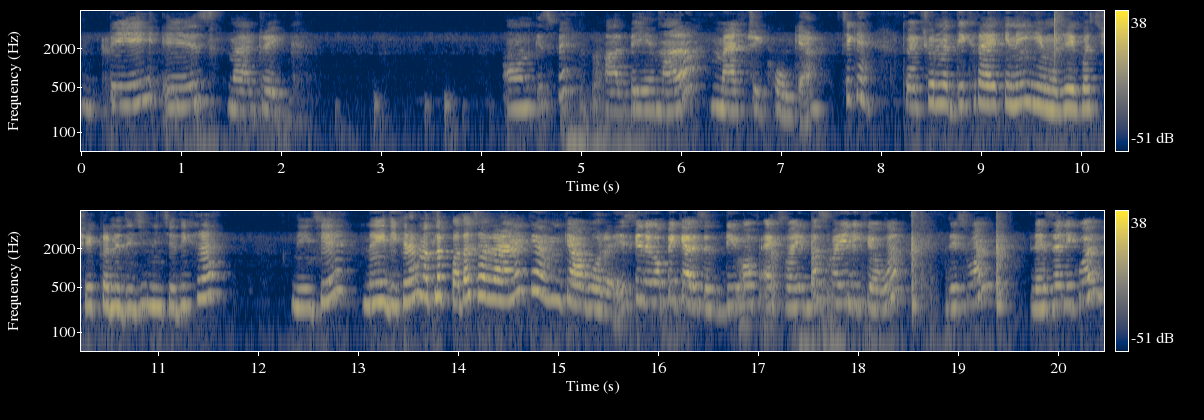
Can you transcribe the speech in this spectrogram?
D is metric on किस पे? आर पे ये हमारा मैट्रिक हो गया। ठीक है? तो एक्चुअल में दिख रहा है कि नहीं? ये मुझे एक बार चेक करने दीजिए। नीचे दिख रहा है? नीचे नहीं दिख रहा है। मतलब पता चल रहा है ना कि हम क्या हो रहे हैं। इसके जगह पे क्या रह डी ऑफ़ एक्स वाई बस वही लिखे हुआ this one less than equal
